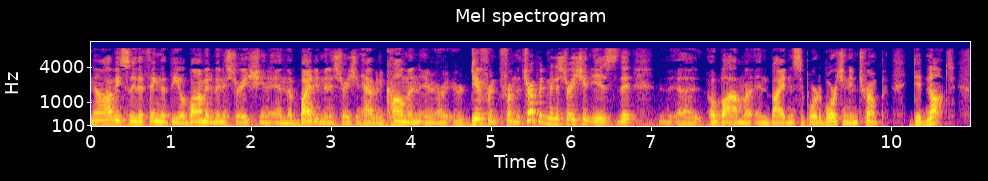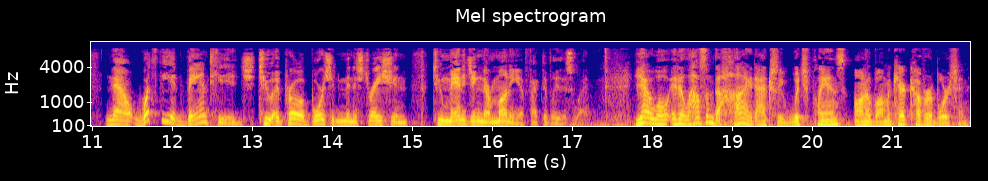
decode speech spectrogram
Now, obviously, the thing that the Obama administration and the Biden administration have in common and are, are different from the Trump administration is that uh, Obama and Biden support abortion and Trump did not. Now, what's the advantage to a pro abortion administration to managing their money effectively this way? Yeah, well, it allows them to hide actually which plans on Obamacare cover abortion.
